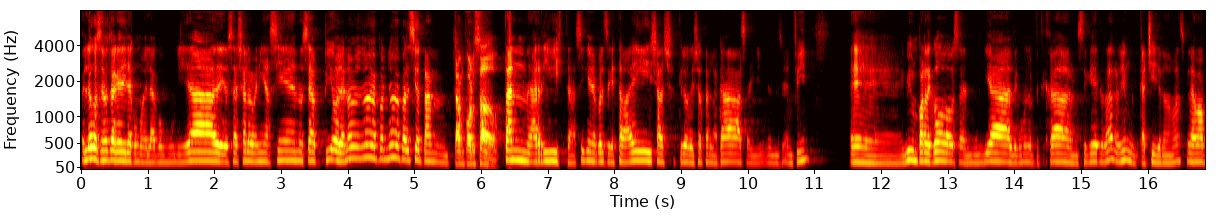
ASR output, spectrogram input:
El loco se nota que era como de la comunidad, y, o sea, ya lo venía haciendo, o sea, piola. No, no me, no me pareció tan. Tan forzado. tan arribista, así que me parece que estaba ahí, ya ya creo que ya está en la casa, y en, en fin. Eh, vi un par de cosas, el mundial, de cómo lo festejaron, no sé qué, tal, vi un cachito nada más. Era más,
